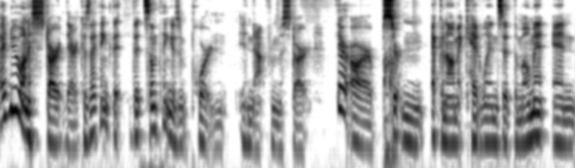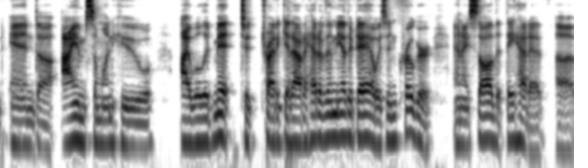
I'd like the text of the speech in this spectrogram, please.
I do want to start there because I think that that something is important in that from the start. There are certain economic headwinds at the moment, and and uh, I am someone who I will admit to try to get out ahead of them. The other day, I was in Kroger and I saw that they had a. Uh,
